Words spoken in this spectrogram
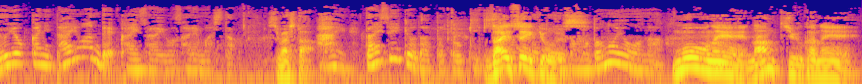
14日に台湾で開催をされました。しました。はい。大盛況だったとお聞きし大ましたけれども盛況です。どのような？もうねなんちゅうかね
